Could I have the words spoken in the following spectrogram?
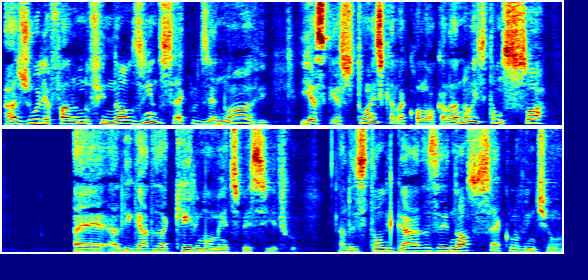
a Júlia fala no finalzinho do século XIX e as questões que ela coloca lá não estão só é, ligadas àquele momento específico. Elas estão ligadas em nosso século XXI.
